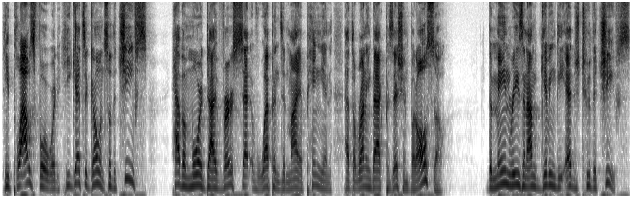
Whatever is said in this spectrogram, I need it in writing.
he plows forward, he gets it going. So the Chiefs have a more diverse set of weapons, in my opinion, at the running back position. But also, the main reason I'm giving the edge to the Chiefs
